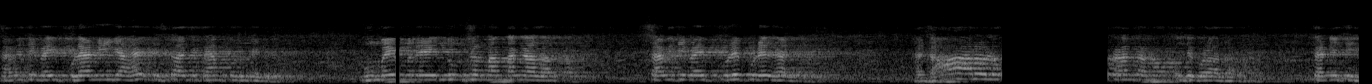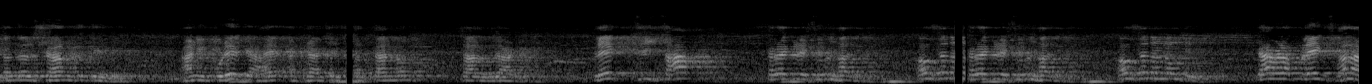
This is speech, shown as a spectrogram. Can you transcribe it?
सावित्रीबाई फुल्यांनी जे आहे दुष्काळाचे कॅम्प सुरू केले. मुंबईमध्ये हिंदू मुसलमान दंगा आला सावित्रीबाई पुढे पुढे झाले. हजारो लोकांचा मग गोळा झाला. त्यांनी ती दंगल शांत केली. आणि पुढे जे आहे अठराशे सत्त्याण्णव साल उजाडले प्लेगची साप सगळीकडे सुरू झाली. औषधं सगळीकडे सुरू झाली. औषधं नव्हती. त्यावेळा प्लेग झाला.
